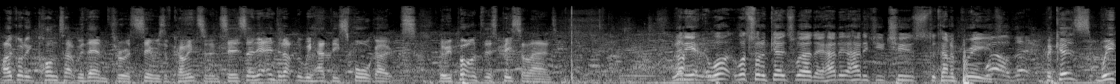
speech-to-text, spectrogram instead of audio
I got in contact with them through a series of coincidences, and it ended up that we had these four goats that we put onto this piece of land. Any, what, what sort of goats were they? How did, how did you choose to kind of breed? Well, they, because we,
